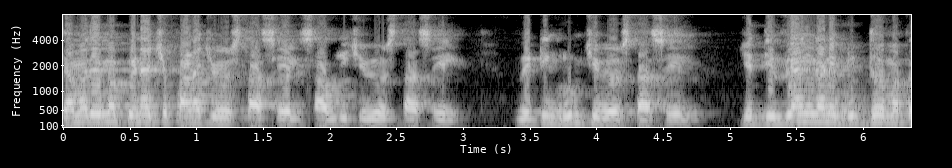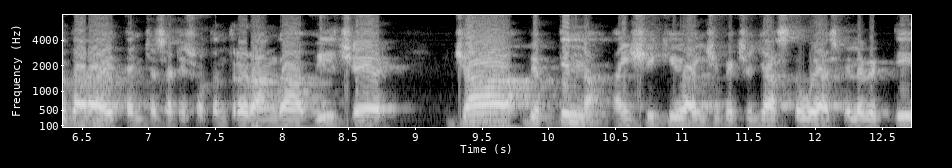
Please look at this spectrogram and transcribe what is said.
त्यामध्ये मग पिण्याची पाण्याची व्यवस्था असेल सावलीची व्यवस्था असेल वेटिंग रूमची व्यवस्था असेल जे दिव्यांग आणि वृद्ध मतदार आहेत त्यांच्यासाठी स्वतंत्र रांगा व्हीलचेअर ज्या व्यक्तींना ऐंशी किंवा ऐंशी पेक्षा जास्त वय असलेल्या व्यक्ती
